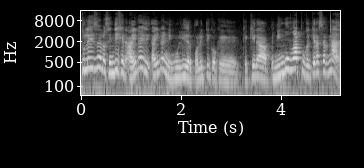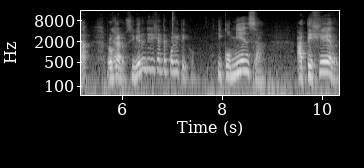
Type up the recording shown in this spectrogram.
tú le dices a los indígenas, ahí no hay, ahí no hay ningún líder político que, que quiera, ningún APU que quiera hacer nada. Pero Ya. claro, si viene un dirigente político y comienza a tejer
